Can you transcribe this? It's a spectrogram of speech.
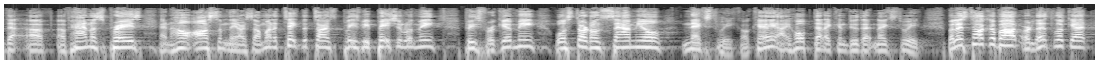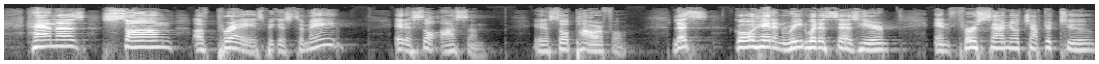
that, of, of Hannah's praise and how awesome they are. So I'm going to take the time. Please be patient with me. Please forgive me. We'll start on Samuel next week. Okay. I hope that I can do that next week. But let's talk about, or let's look at Hannah's song of praise because to me, it is so awesome. It is so powerful. Let's go ahead and read what it says here in 1 Samuel chapter 2,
